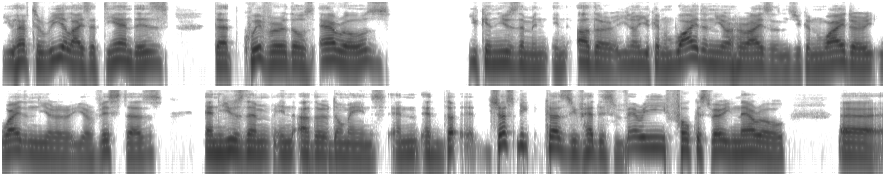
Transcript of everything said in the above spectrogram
you have to realize at the end is that quiver those arrows you can use them in, in other you know you can widen your horizons you can wider widen your your vistas and use them in other domains. And just because you've had this very focused, very narrow uh,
